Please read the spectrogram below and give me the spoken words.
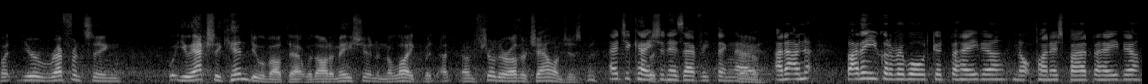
but you're referencing what you actually can do about that with automation and the like, but I, am sure there are other challenges. But Education but, is everything though. Yeah. And, and, but I think you've got to reward good behavior, not punish bad behavior.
